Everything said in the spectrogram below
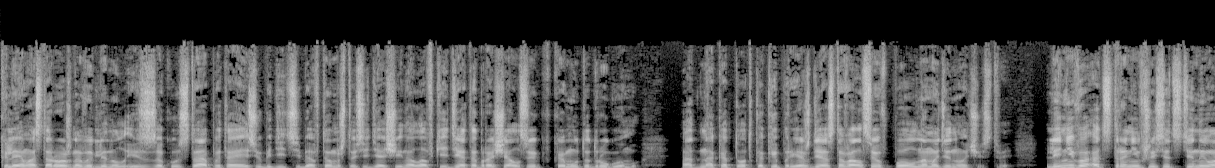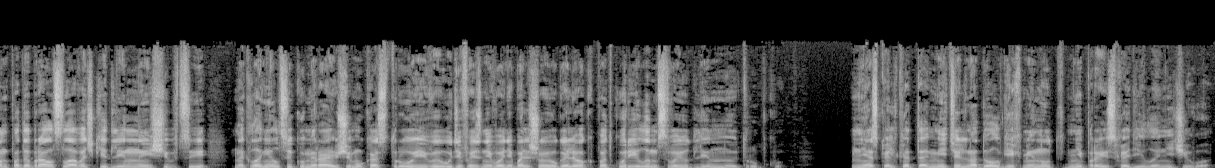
Клем осторожно выглянул из-за куста, пытаясь убедить себя в том, что сидящий на лавке дед обращался к кому-то другому. Однако тот, как и прежде, оставался в полном одиночестве. Лениво отстранившись от стены, он подобрал с лавочки длинные щипцы, наклонился к умирающему костру и, выудив из него небольшой уголек, подкурил им свою длинную трубку. Несколько томительно долгих минут не происходило ничего.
